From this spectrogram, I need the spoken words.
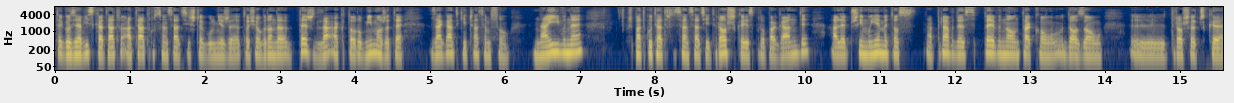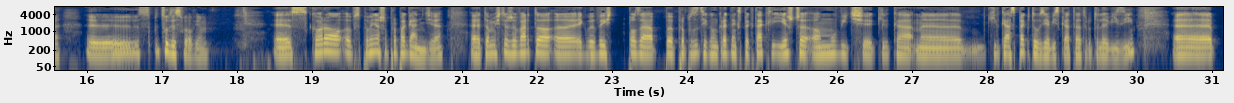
tego zjawiska teatru, a teatru sensacji szczególnie, że to się ogląda też dla aktorów, mimo że te zagadki czasem są naiwne. W przypadku teatru sensacji troszkę jest propagandy, ale przyjmujemy to z, naprawdę z pewną taką dozą y, troszeczkę y, z cudzysłowiem. E, skoro wspominasz o propagandzie, e, to myślę, że warto e, jakby wyjść poza propozycję konkretnych spektakli i jeszcze omówić kilka, kilka aspektów zjawiska teatru telewizji.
